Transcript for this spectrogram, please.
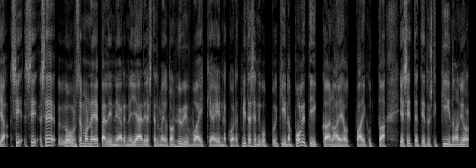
Ja se, se, se on semmoinen epälineaarinen järjestelmä, jota on hyvin vaikea ennakoida, että mitä se niin kuin Kiinan politiikkaan aiheut, vaikuttaa. Ja sitten tietysti Kiina on jo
